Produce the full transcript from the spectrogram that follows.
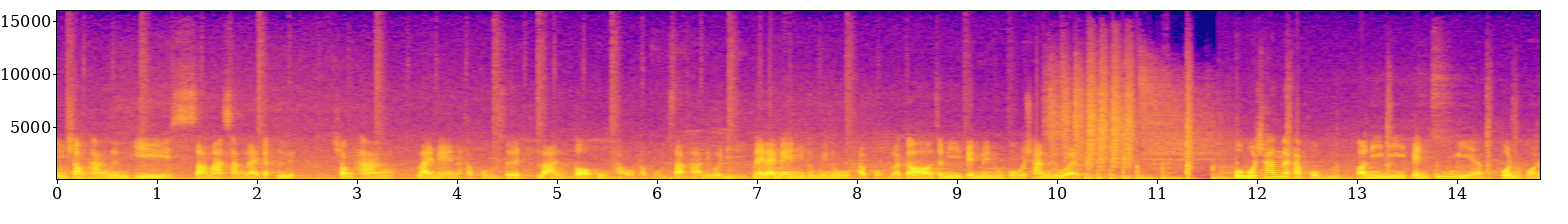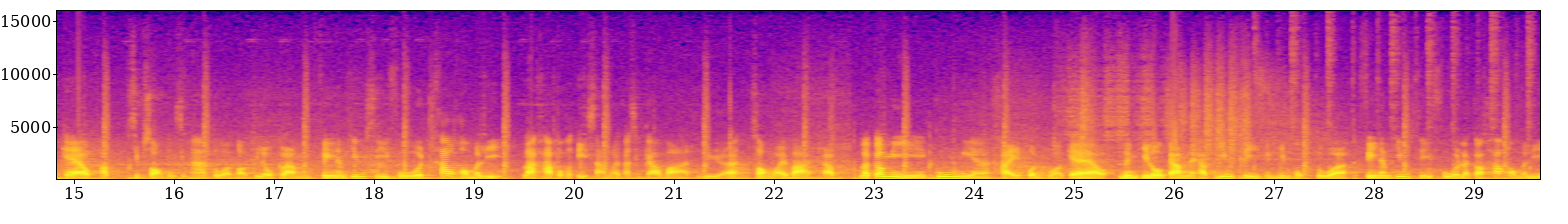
อีกช่องทางหนึ่งที่สามารถสั่งได้ก็คือ ช่องทางไลแมนนะครับผมเซิร์ชร้านกอกุ้งเผาครับผมสาขาเรวดี ในไลแมนมีทุกเมนูครับผมแล้วก็จะมีเป็นเมนูโปรโมชั่นด้วย รโมชั่นนะครับผม ตอนนี้มีเป็นกุ้งเมียปนหัวแก้วครับ 12-15 ตัวต่อกิโลกรัม ฟรีน้ำจิ้มซีฟู้ดข้าวหอมมะลิ ราคาปกติ 399 บาท เหลือ 200 บาทครับ แล้วก็มีกุ้งเมียไข่ปนหัวแก้ว 1 กิโลกรัมนะครับ 24-26 ตัว ฟรีน้ำจิ้มซีฟู้ดแล้วก็ข้าวหอมมะลิ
